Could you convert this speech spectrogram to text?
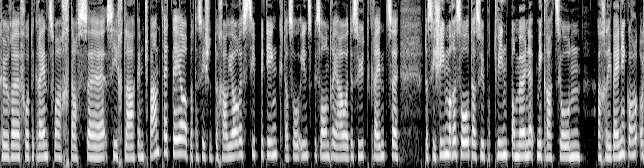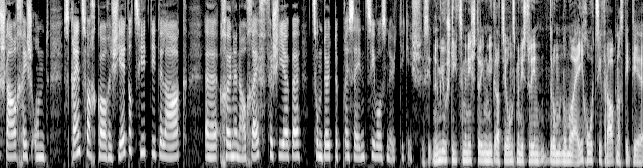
höre von der Grenzwacht, dass äh, sich die Lage entspannt hat, aber das ist natürlich auch jahreszeitbedingt, also insbesondere auch an der Südgrenze. Das ist immer so, dass über die Wintermonate Migration ein bisschen weniger stark ist. Und das Grenzwachkorps ist jederzeit in der Lage, äh, können auch Kräfte verschieben, um dort präsent zu sein, wo es nötig ist. Sie sind nicht mehr Justizministerin, Migrationsministerin. Darum nur eine kurze Frage. Es gibt die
